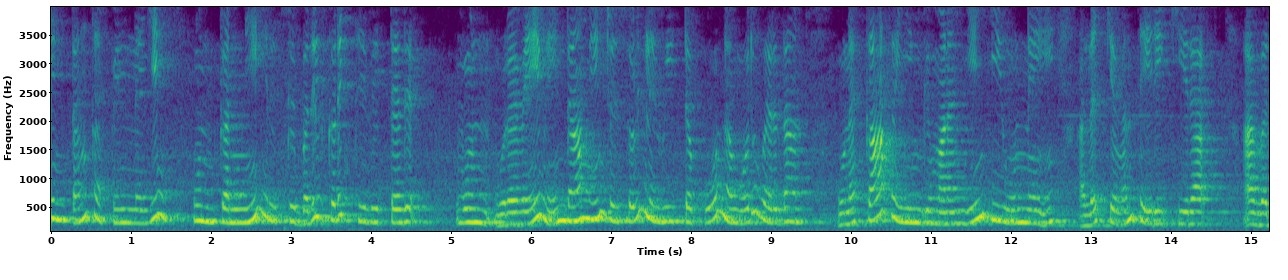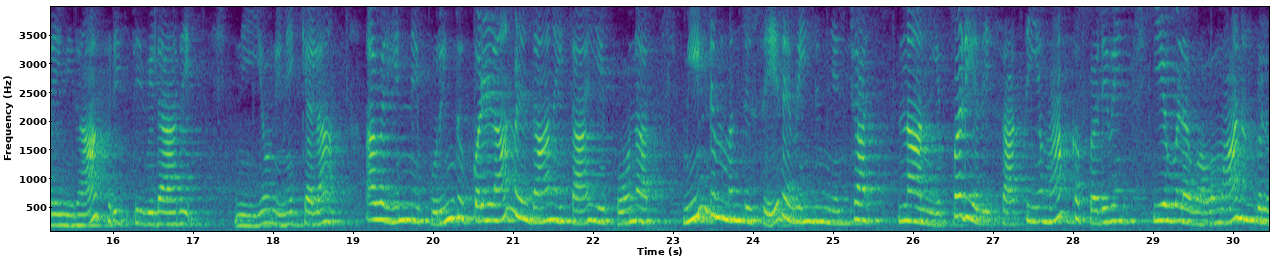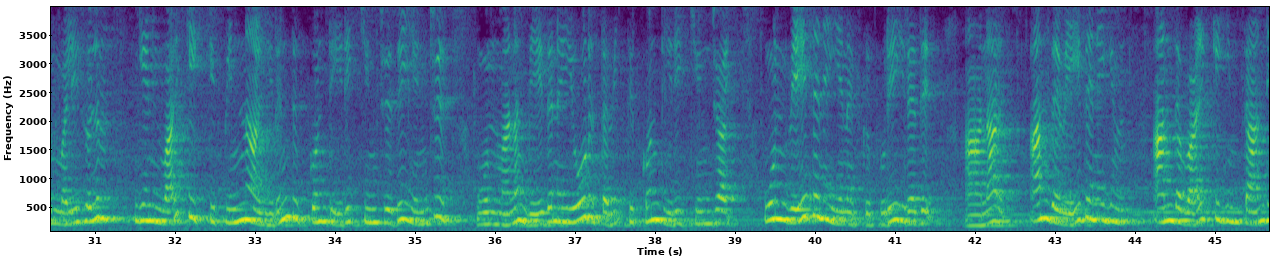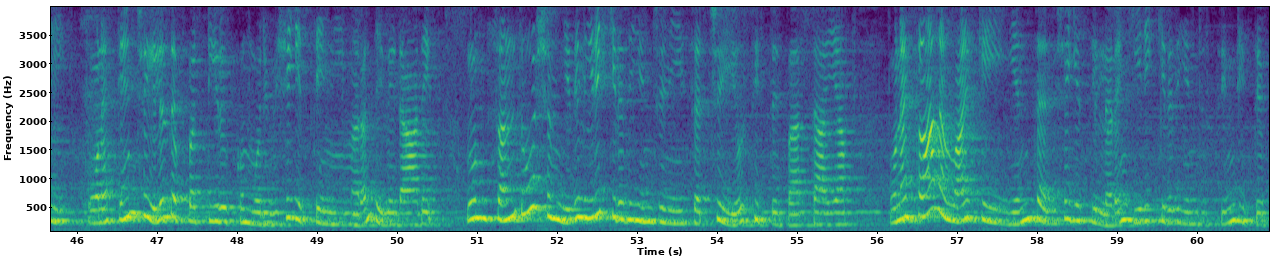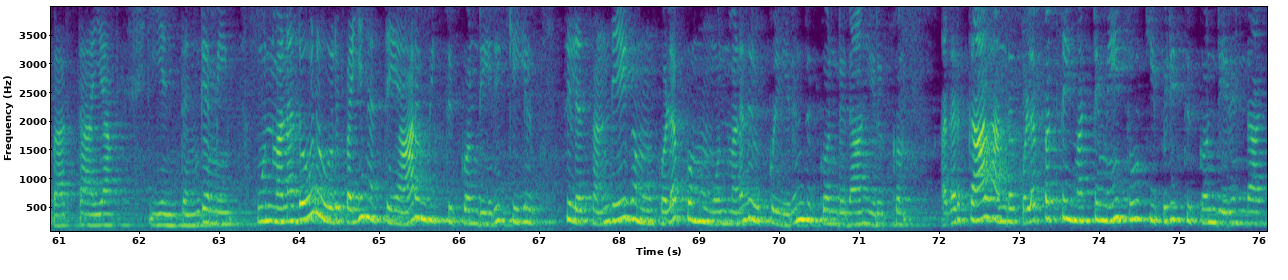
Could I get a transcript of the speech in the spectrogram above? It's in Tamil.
என் தங்க பிள்ளையே உன் கண்ணீருக்கு பதில் கிடைத்து விட்டது உன் உறவே வேண்டாம் என்று சொல்லிவிட்ட போன ஒருவர்தான். உனக்காக இங்கு மனம் ஏங்கி உன்னை அழைக்க வந்திருக்கிறார். அவரை நிராகரித்து விடாதே. நீயோ நினைக்கலாம் அவர் என்னை புரிந்து கொள்ளாமல் தானே தாயே போனார். மீண்டும் வந்து சேர வேண்டும் என்றால் நான் எப்படி அதை சாத்தியமாக்கப்படுவேன்? எவ்வளவு அவமானங்களும் வழிகளும் என் வாழ்க்கைக்கு பின்னால் இருந்து கொண்டு இருக்கின்றது என்று உன் மனம் வேதனையோடு தவித்து கொண்டிருக்கின்றாய். உன் வேதனை எனக்கு புரிகிறது. ஆனால் அந்த வேதனையும் அந்த வாழ்க்கையும் தாண்டி உனக்கென்று எழுதப்பட்டிருக்கும் ஒரு விஷயத்தை நீ மறந்து விடாதே உன் சந்தோஷம் எதில் இருக்கிறது என்று நீ சற்று யோசித்து பார்த்தாயா? உனக்கான வாழ்க்கை எந்த விஷயத்தில் அடங்கியிருக்கிறது என்று சிந்தித்து பார்த்தாயா? என் தங்கமே உன் மனதோடு ஒரு பயணத்தை ஆரம்பித்து கொண்டு இருக்கையில் சில சந்தேகமும் குழப்பமும் உன் மனதிற்குள் இருந்து கொண்டுதான் இருக்கும். அதற்காக அந்த குழப்பத்தை மட்டுமே தூக்கி பிடித்து கொண்டிருந்தாள்.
